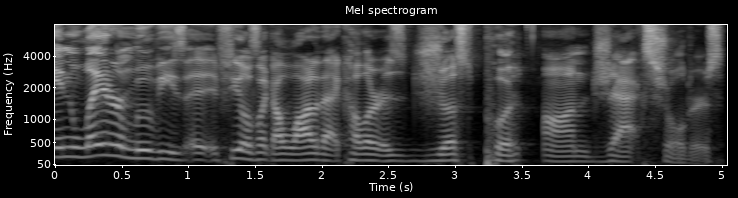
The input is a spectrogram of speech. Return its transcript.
in later movies. It feels like a lot of that color is just put on Jack's shoulders.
